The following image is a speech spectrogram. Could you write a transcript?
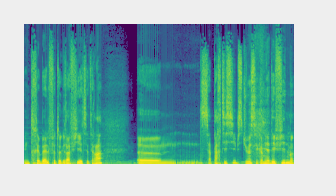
une très belle photographie, etc. euh, ça participe, si tu veux. C'est comme il y a des films.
